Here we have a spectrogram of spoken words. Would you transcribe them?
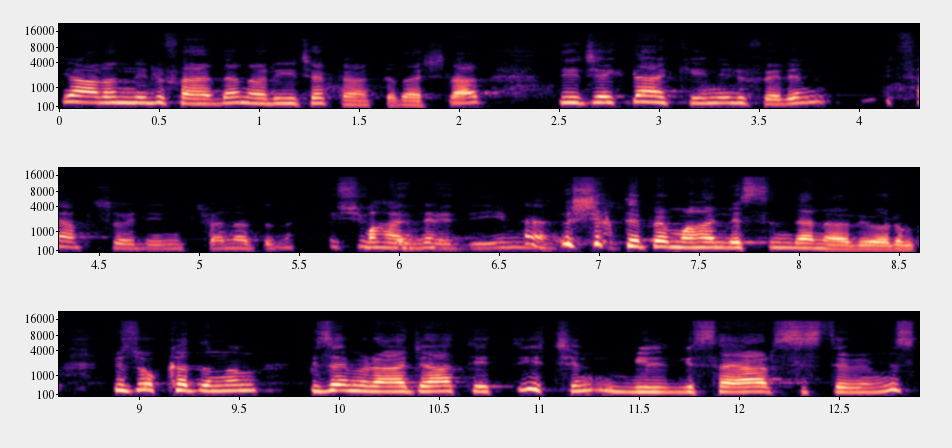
Yarın Nilüfer'den arayacak arkadaşlar. Diyecekler ki Nilüfer'in bir semt söyleyin lütfen adını. Işıktepe Mahalle. diyeyim. Ha, Işıktepe Mahallesi'nden arıyorum. Biz o kadının bize müracaat ettiği için bilgisayar sistemimiz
